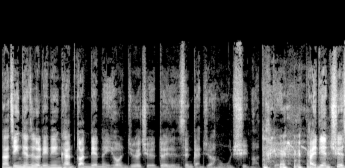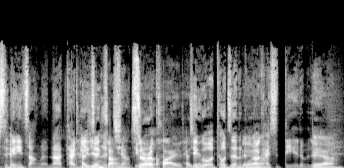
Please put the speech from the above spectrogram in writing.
那今天这个连连看断电了以后，你就会觉得对人生感觉很无趣嘛，对不对？台电确实给你涨了，那台币也真的很强，十二块，结果投资人的股票开始跌，对不对？对啊。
